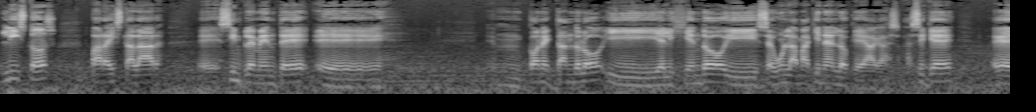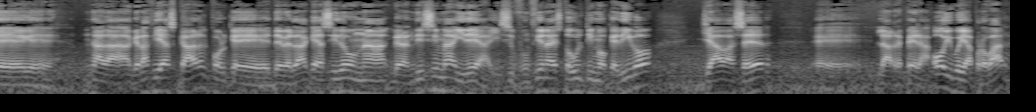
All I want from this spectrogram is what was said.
listos para instalar eh, simplemente eh, em, conectándolo y eligiendo y según la máquina en lo que hagas. Así que nada, gracias Carl porque de verdad que ha sido una grandísima idea y si funciona esto último que digo ya va a ser la repera. Hoy voy a probar,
